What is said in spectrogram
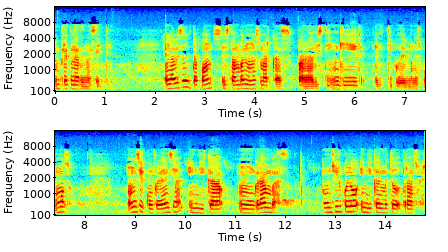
impregnada en aceite. En la base del tapón se estampan unas marcas para distinguir el tipo de vino espumoso. Una circunferencia indica un gran vas. Un círculo indica el método transfer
